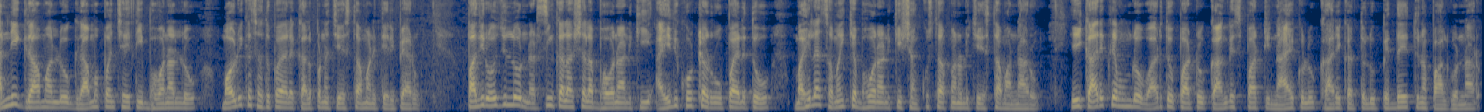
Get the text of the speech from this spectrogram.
అన్ని గ్రామాల్లో గ్రామ పంచాయతీ భవనాల్లో మౌలిక సదుపాయాల కల్పన చేస్తామని తెలిపారు. పది రోజుల్లో నర్సింగ్ కళాశాల భవనానికి ఐదు కోట్ల రూపాయలతో మహిళా సమైక్య భవనానికి శంకుస్థాపనలు చేస్తామన్నారు. ఈ కార్యక్రమంలో వారితో పాటు కాంగ్రెస్ పార్టీ నాయకులు కార్యకర్తలు పెద్ద ఎత్తున పాల్గొన్నారు.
